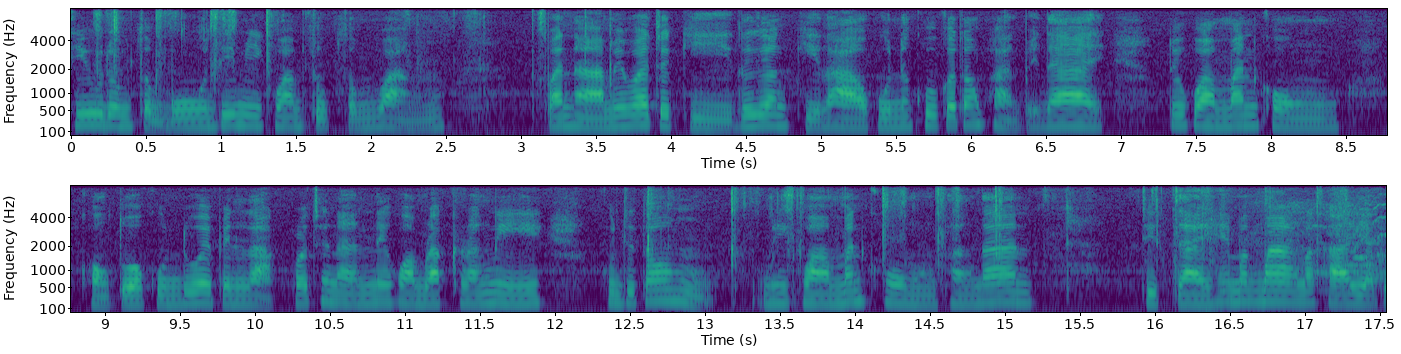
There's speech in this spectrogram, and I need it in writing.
ที่อุดมสมบูรณ์ที่มีความสุขสมหวัง ปัญหาไม่ว่าจะกี่เรื่องกี่ราว คุณทั้งคู่ก็ต้องผ่านไปได้ ด้วยความมั่นคงของตัวคุณด้วยเป็นหลัก เพราะฉะนั้นในความรักครั้งนี้ คุณจะต้องมีความมั่นคงทางด้านจิตใจให้มาก ๆ นะคะ อย่าไป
